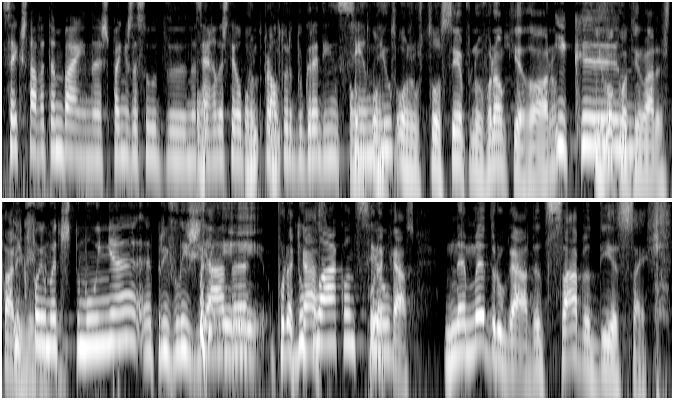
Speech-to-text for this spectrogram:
Sei que estava também nas Penhas da Saúde, na Serra da Estrela, por, altura do grande incêndio. Onde, onde estou sempre no verão que adoro E que, vou continuar a estar. e que foi uma testemunha eh, privilegiada E, por do que acaso, lá aconteceu. Por acaso, na madrugada de sábado, dia 6,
